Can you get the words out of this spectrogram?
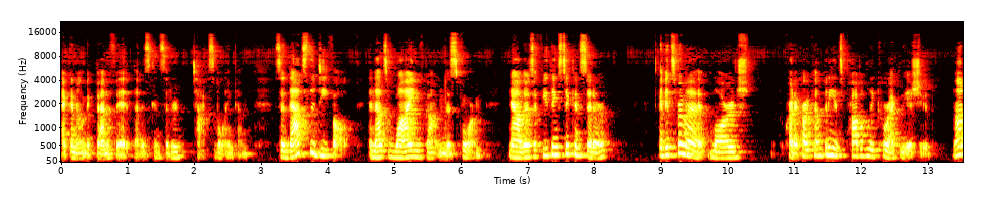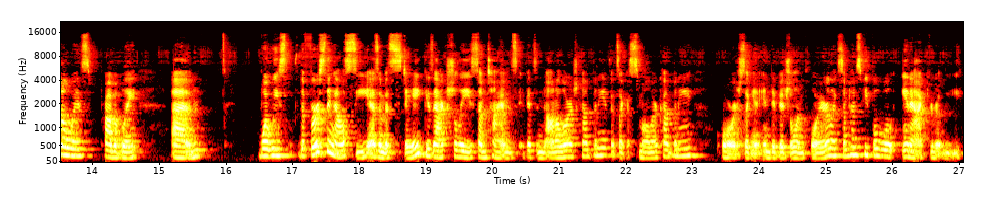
economic benefit that is considered taxable income. So that's the default, and that's why you've gotten this form. Now, there's a few things to consider. If it's from a large credit card company, it's probably correctly issued. Not always, probably. Um, what we the first thing I'll see as a mistake is actually sometimes if it's not a large company, if it's like a smaller company or just like an individual employer, like sometimes people will inaccurately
